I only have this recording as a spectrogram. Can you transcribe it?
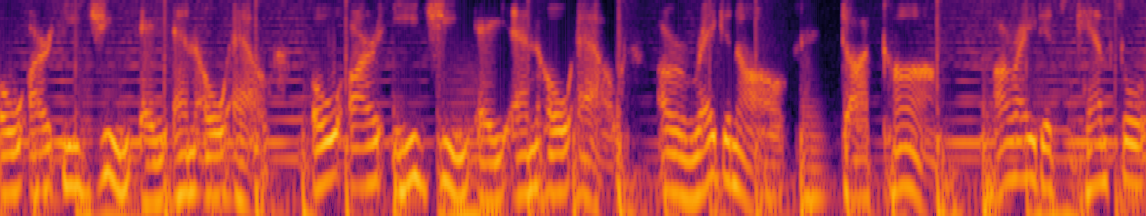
O R E G A N O L. O R E G A N O L. Oreganol.com. All right, it's cancel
